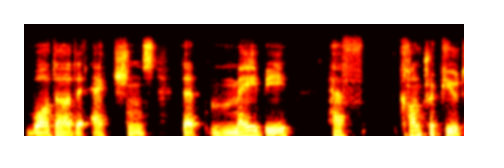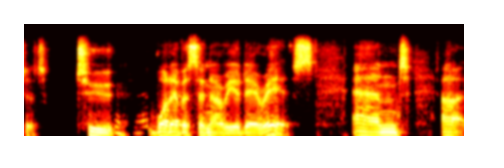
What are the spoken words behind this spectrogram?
what are the actions that maybe have contributed to Mhm. whatever scenario there is and uh,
